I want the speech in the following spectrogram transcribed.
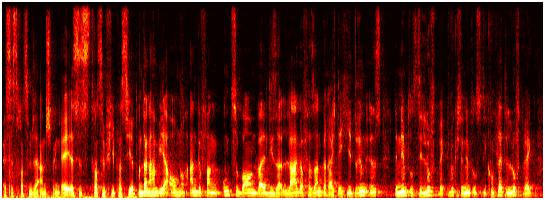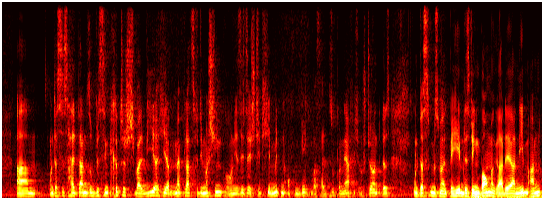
es ist trotzdem sehr anstrengend. Ey, es ist trotzdem viel passiert. Und dann haben wir ja auch noch angefangen umzubauen, weil dieser Lagerversandbereich, der hier drin ist, der nimmt uns die Luft weg. Wirklich, der nimmt uns die komplette Luft weg. Ähm, und das ist halt dann so ein bisschen kritisch, weil wir hier mehr Platz für die Maschinen brauchen. Ihr seht, er steht hier mitten auf dem Weg, was halt super nervig und störend ist. Und das müssen wir halt beheben. Deswegen bauen wir gerade ja nebenan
